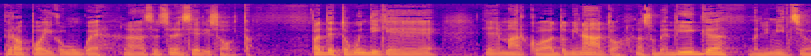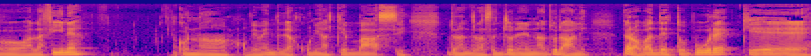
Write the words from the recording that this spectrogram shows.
Però poi comunque la situazione si è risolta. Va detto quindi che eh, Marco ha dominato la Super League dall'inizio alla fine, con ovviamente alcuni alti e bassi durante la stagione naturali, però va detto pure che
